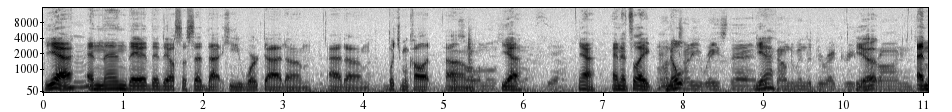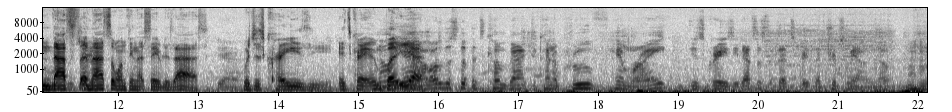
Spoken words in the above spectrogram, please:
Yeah, Mhm. and then they, they they also said that he worked at um at um whatchamacallit. Los Um Alamos. yeah. Yeah. yeah, and it's like And how no they try to erase that. And Yeah. They found him in the directory Yep. later on. so and was that's and that's the one thing that saved his ass, Yeah. which is crazy. It's crazy, No, but yeah, yeah, a lot of the stuff that's come back to kind of prove him right is crazy. That's the stuff that's cra- that trips me out, you know, hmm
